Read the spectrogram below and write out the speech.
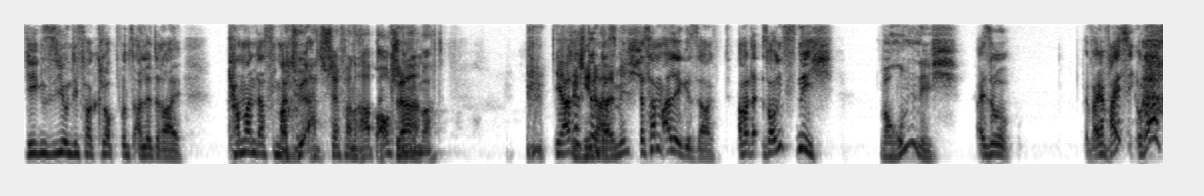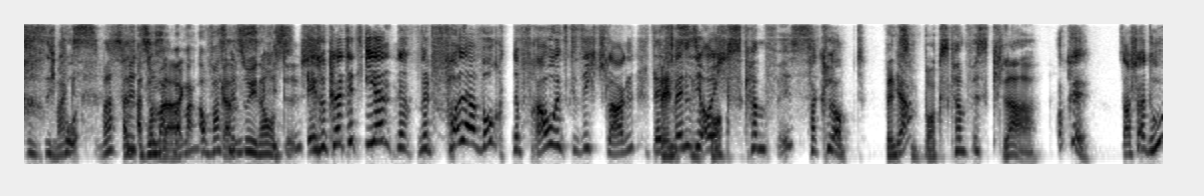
gegen sie und die verkloppt uns alle drei. Kann man das machen? natürlich hat Stefan Raab auch schon gemacht. Ja, das Regina stimmt. Das, das haben alle gesagt. Aber da, sonst nicht. Warum nicht? Also, weiß ich, oder? Das ist nicht cool. Max, was Also, willst also du sagen? Ma- auf was Ganz willst du hinaus? kritisch? Ey, so könntet ihr ne, mit voller Wucht eine Frau ins Gesicht schlagen, selbst Wenn's wenn sie ein euch Boxkampf ist? verkloppt. Wenn es Ja? ein Boxkampf ist, klar. Okay. Sascha, du?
